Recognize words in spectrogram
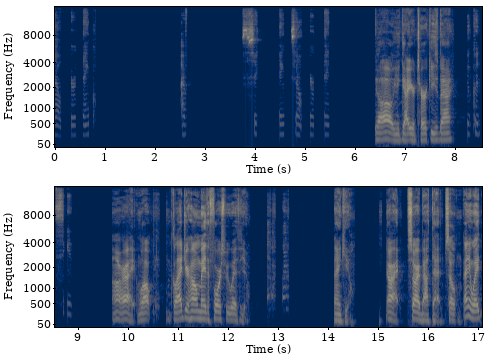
out there. Thank I've out there. Thank Oh, you got your turkeys back? you could see. All right. Well, glad you're home. May the force be with you. Thank you. All right. Sorry about that. So, anyway,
